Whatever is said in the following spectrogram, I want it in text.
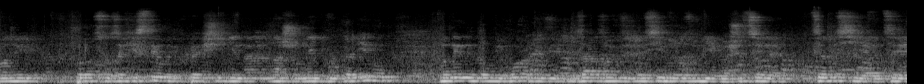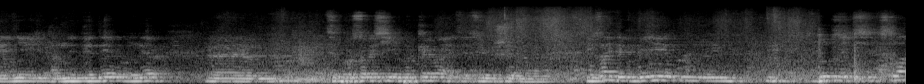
вони просто захистили в перші дні на нашу неньку Україну. Вони не дали ворогів. Зараз ми всі розуміємо, що це, це Росія, це ніякі там не ДНР, ЛНР. Е, це просто Росія прикривається цією ширмою. І знаєте, мені.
